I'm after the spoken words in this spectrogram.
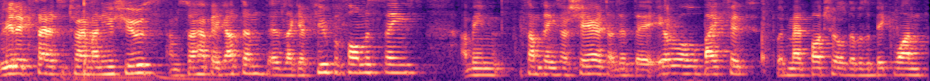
Really excited to try my new shoes. I'm so happy I got them. There's like a few performance things. I mean, some things are shared. I did the Aero bike fit with Matt Bottrill. That was a big one.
